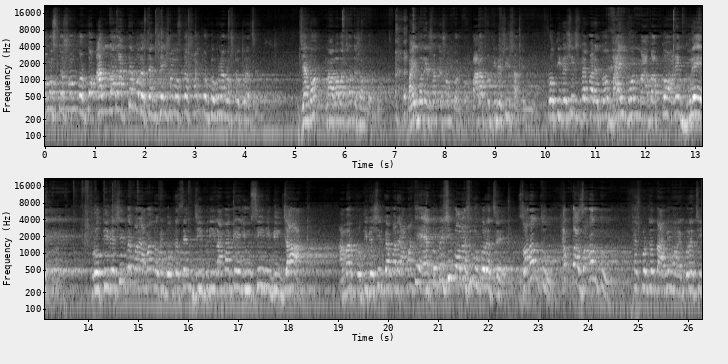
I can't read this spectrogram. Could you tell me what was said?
সমস্ত সম্পর্ক আল্লাহ রাখতে বলেছেন, সেই সমস্ত সম্পর্কগুলো নষ্ট করেছে। যেমন মা বাবার সাথে সম্পর্ক ভাই বোনের সাথে সম্পর্ক পাড়া প্রতিবেশীর সাথে। প্রতিবেশীর ব্যাপারে তো ভাই বোন মা বাপ তো অনেক দূরে। প্রতিবেশীর ব্যাপারে আমার নবী বলতেছেন, জিবরিল আমাকে ইউসিনি যা আমার প্রতিবেশীর ব্যাপারে আমাকে এত বেশি বলা শুরু করেছে। জানান্তু, হাত্তা জানান্তু। শেষ পর্যন্ত আমি মনে করেছি,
